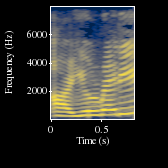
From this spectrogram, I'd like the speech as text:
Are you ready?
